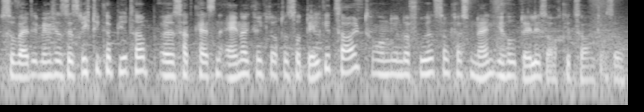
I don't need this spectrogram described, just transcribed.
soweit, wenn ich das jetzt richtig kapiert habe, es hat geheißen, einer kriegt auch das Hotel gezahlt und in der Früh hat es dann geheißen, nein, ihr Hotel ist auch gezahlt. Also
